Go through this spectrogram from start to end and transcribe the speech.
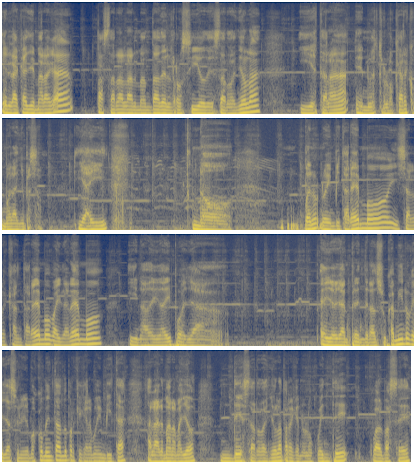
en la calle Maragall, pasará la Hermandad del Rocío de Sardañola y estará en nuestro local como el año pasado. Y ahí nos, bueno, nos invitaremos y cantaremos, bailaremos y nada, y de ahí pues ya ellos ya emprenderán su camino, que ya se lo iremos comentando, porque queremos invitar a la hermana mayor de Sardañola para que nos lo cuente cuál va a ser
